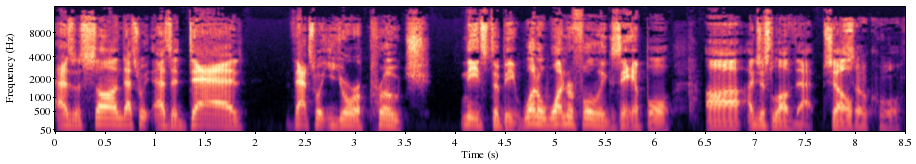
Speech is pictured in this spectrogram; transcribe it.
as a son. That's what as a dad. That's what your approach needs to be. What a wonderful example. Uh, I just love that. So, so cool.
